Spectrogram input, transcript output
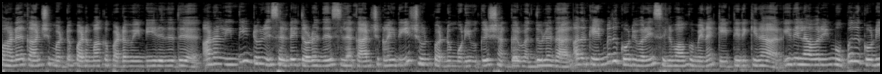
பாடல் காட்சி மட்டும் படமாக்கப்பட வேண்டியிருந்தது. ஆனால் இந்தியன் டூ ரிசல்ட்டை தொடர்ந்து சில காட்சிகளை ரீஷூட் பண்ணும் முடிவுக்கு சங்கர் வந்துள்ளதால் அதற்கு எண்பது கோடி வரை செலவாகும் என கேட்டிருக்கிறார். இதில் அவரின் முப்பது கோடி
